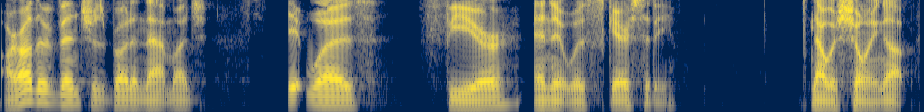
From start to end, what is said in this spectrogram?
our other ventures brought in that much. It was fear and it was scarcity that was showing up.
